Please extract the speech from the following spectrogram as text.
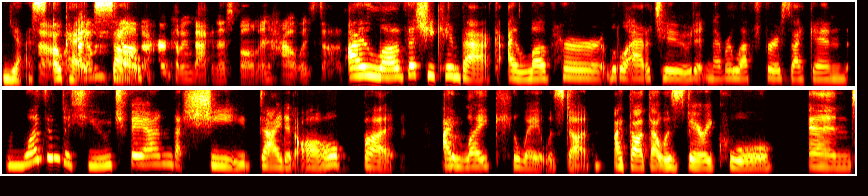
Yes. So, how okay. do we feel So about her coming back in this film and how it was done? I love that she came back. I love her little attitude. It never left for a second. Wasn't a huge fan that she died at all, but I like the way it was done. I thought that was very cool. And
